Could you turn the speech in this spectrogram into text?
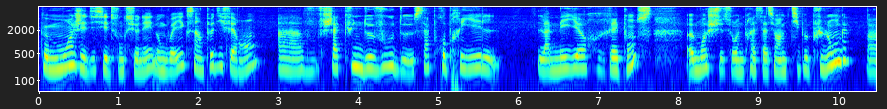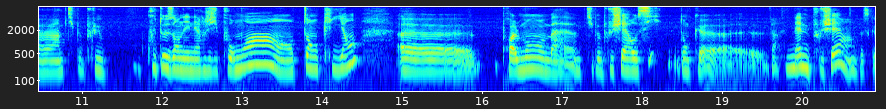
que moi j'ai décidé de fonctionner. Donc vous voyez que c'est un peu différent à chacune de vous de s'approprier la meilleure réponse. Euh, moi je suis sur une prestation un petit peu plus longue, euh, un petit peu plus coûteuse en énergie pour moi, en temps client. probablement bah, un petit peu plus cher aussi, donc même plus cher, hein, parce que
